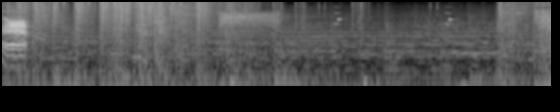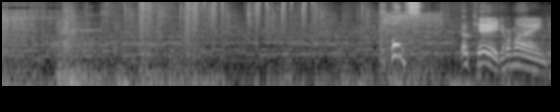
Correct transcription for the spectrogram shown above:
ah. Okay, never mind.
